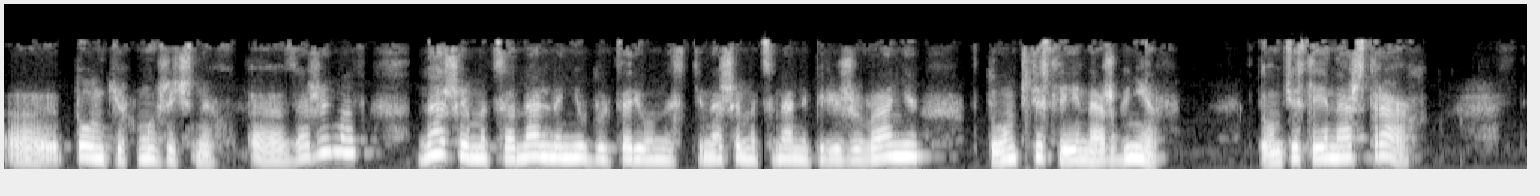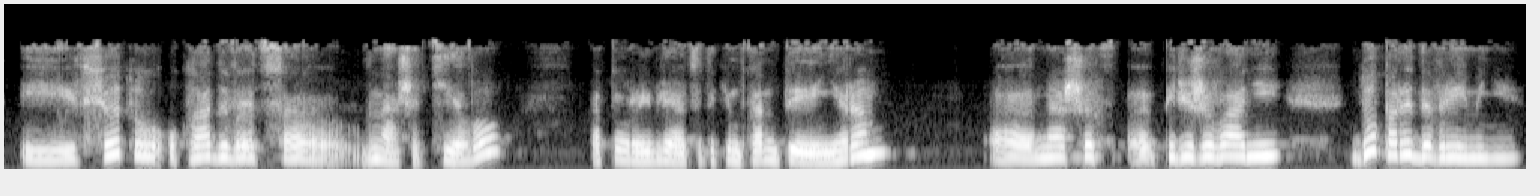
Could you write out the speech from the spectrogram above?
э, тонких мышечных э, зажимов наши эмоциональные неудовлетворенности, наши эмоциональные переживания, в том числе и наш гнев, в том числе и наш страх. И все это укладывается в наше тело, которое является таким контейнером наших переживаний, до поры до времени.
